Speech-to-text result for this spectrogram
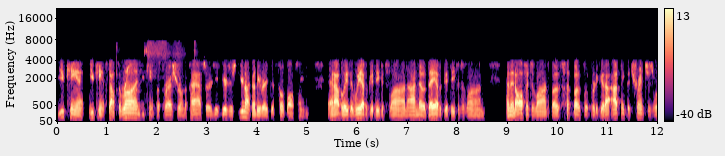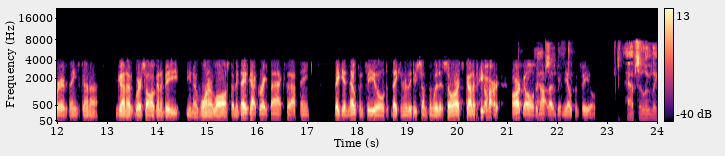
you can't you can't stop the run. You can't put pressure on the passer. You, you're just you're not going to be a very good football team. And I believe that we have a good defensive line. I know they have a good defensive line, and then offensive lines both both look pretty good. I, I think the trench is where everything's gonna gonna where it's all gonna be you know won or lost. I mean they've got great backs that I think they get an open field, they can really do something with it. So our, it's got to be our our goal to Absolutely. not let them get in the open field. Absolutely.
